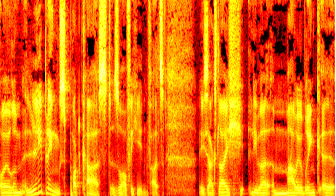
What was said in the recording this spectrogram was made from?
eurem Lieblingspodcast. So hoffe ich jedenfalls. Ich sag's gleich, lieber Mario Brink, äh,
